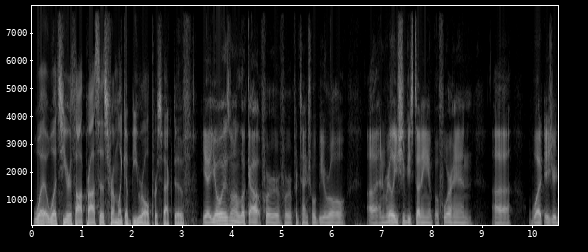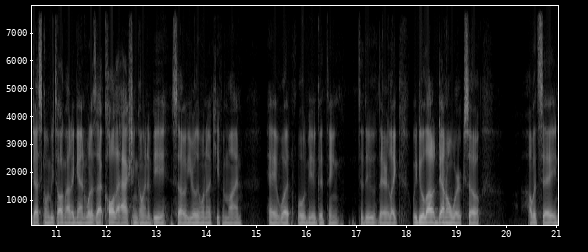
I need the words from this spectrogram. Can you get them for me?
what what's your thought process from like a b-roll perspective Yeah, you always want to look out for for potential B roll, uh, and really you should be studying it beforehand. Uh, what is your desk going to be talking about again? What is that call to action going to be? So you really want to keep in mind, hey, what what would be a good thing to do there? Like we do a lot of dental work, so I would say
